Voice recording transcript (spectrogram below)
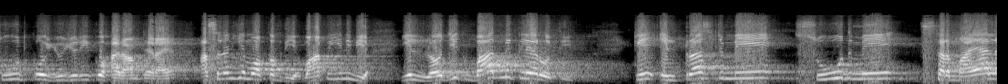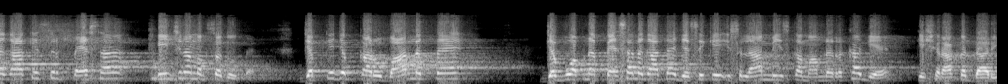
سود کو، یوجری کو حرام ٹھہرایا۔ اصلاً یہ موقف دیا۔ وہاں پہ یہ نہیں دیا۔ یہ لاجک بعد میں کلیئر ہوتی۔ ہے کہ انٹرسٹ میں، سود میں سرمایہ لگا کے صرف پیسہ کھینچنا مقصد ہوتا ہے۔ جبکہ جب کاروبار لگتا ہے، جب وہ اپنا پیسہ لگاتا ہے، جیسے کہ اسلام میں اس کا معاملہ رکھا گیا ہے کہ شراکت داری،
